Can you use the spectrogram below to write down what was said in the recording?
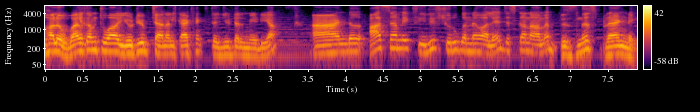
hello welcome to our YouTube channel Catnix digital media and आज से हम एक सीरीज़ शुरू करने वाले हैं, जिसका नाम है बिज़नेस ब्रांडिंग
